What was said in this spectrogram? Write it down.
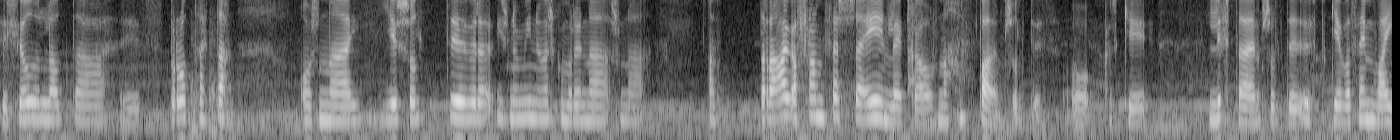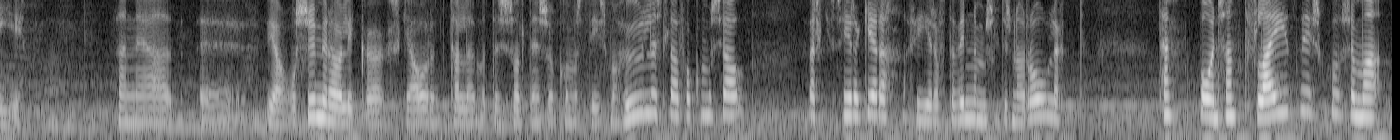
því hljóðuláta, því brótætta og svona ég er svolítið verið í svona mínu verkum að reyna svona að draga fram þessa eiginleika og svona hampa þeim svolítið og kannski lifta þeim svolítið upp, gefa þeim vægi. Þannig að uh, já og sumir hafa líka kannski árundu talað um að þessi svolítið eins og komast í smá hugleislega að fá að koma og sjá verkinn sem ég er að gera því ég er ofta að vinna með svolítið svona rólegt tempo en samt flæði sko, sem að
